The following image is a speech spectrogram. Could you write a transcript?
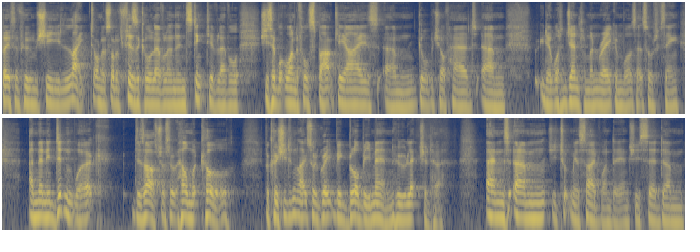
both of whom she liked on a sort of physical level and instinctive level. She said what wonderful sparkly eyes um, Gorbachev had, um, you know, what a gentleman Reagan was, that sort of thing. And then it didn't work, disastrous, with Helmut Kohl, because she didn't like sort of great big blobby men who lectured her. And um, she took me aside one day and she said, um,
